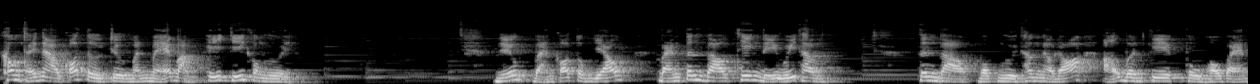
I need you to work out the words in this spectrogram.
Không thể nào có từ trường mạnh mẽ bằng ý chí con người. Nếu bạn có tôn giáo, bạn tin vào thiên địa quỷ thần, tin vào một người thân nào đó ở bên kia phù hộ bạn,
